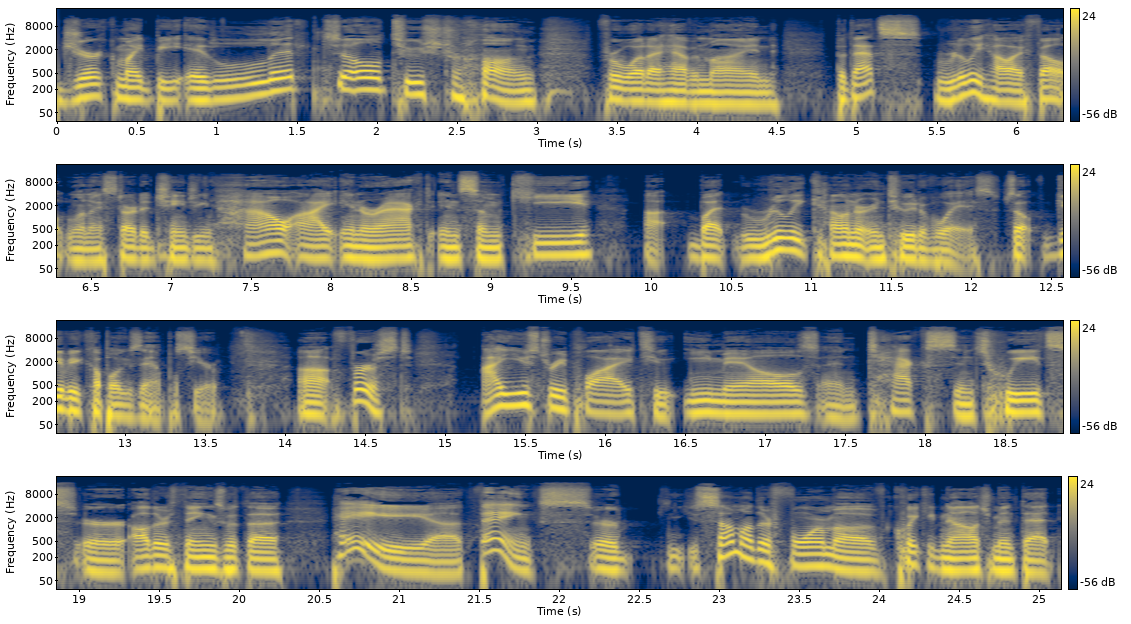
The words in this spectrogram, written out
jerk might be a little too strong for what I have in mind but that's really how I felt when I started changing how I interact in some key uh, but really counterintuitive ways. So, I'll give you a couple examples here. Uh, first, I used to reply to emails and texts and tweets or other things with a "Hey, uh, thanks" or some other form of quick acknowledgement that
